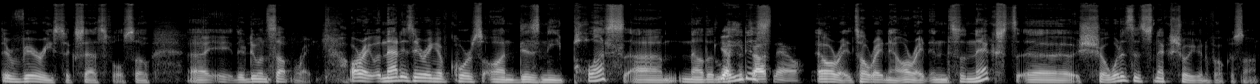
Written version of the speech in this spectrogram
they're very successful. So uh, they're doing something right. All right, and that is airing, of course, on Disney Plus. Um, now the yes, latest. It's out now. All right, it's all right now. All right, and so next uh, show. What is this next show you're going to focus on?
